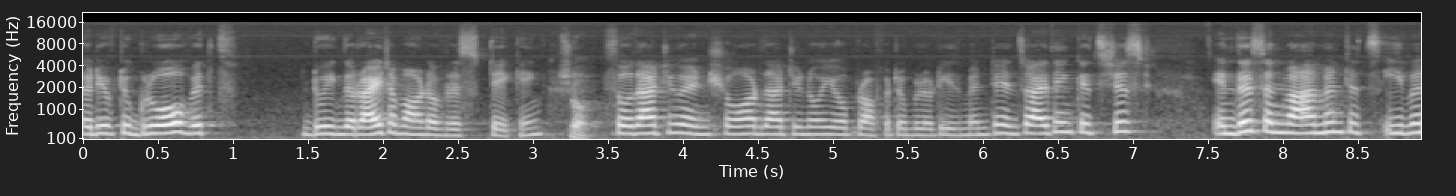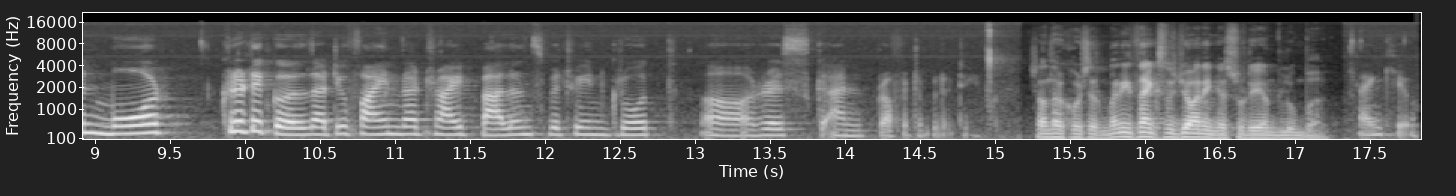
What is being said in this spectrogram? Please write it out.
that you have to grow with doing the right amount of risk taking Sure. so that you ensure that you know your profitability is maintained so i think it's just in this environment it's even more critical that you find that right balance between growth uh, risk and profitability Chanda Kochhar, many thanks for joining us today on Bloomberg. thank you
